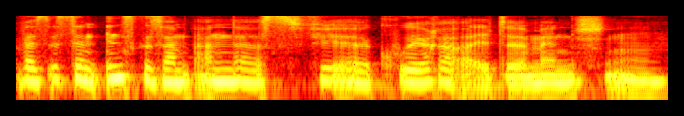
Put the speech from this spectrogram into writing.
Was ist denn insgesamt anders für queere alte Menschen?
